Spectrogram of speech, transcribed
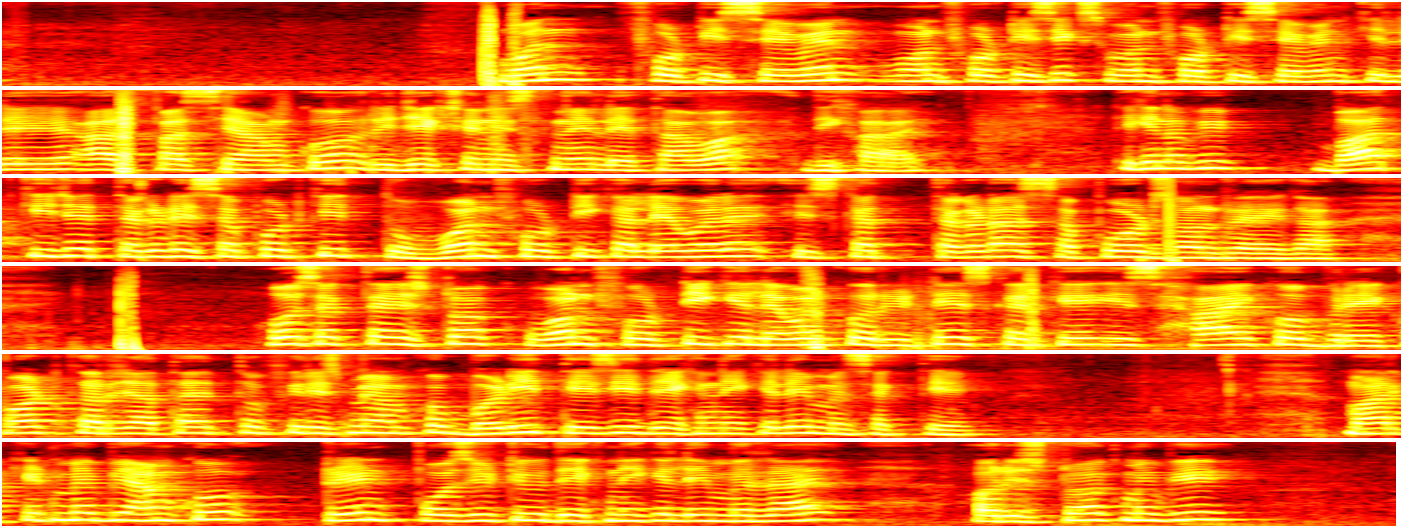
147, 146, 147 के लिए आसपास से हमको रिजेक्शन इसने लेता हुआ दिखा है लेकिन अभी बात की जाए तगड़े सपोर्ट की तो 140 का लेवल है इसका तगड़ा सपोर्ट जोन रहेगा। हो सकता है स्टॉक 140 के लेवल को रिटेस करके इस हाई को ब्रेकआउट कर जाता है तो फिर इसमें हमको बड़ी तेज़ी देखने के लिए मिल सकती है। मार्केट में भी हमको ट्रेंड पॉजिटिव देखने के लिए मिल रहा है। और स्टॉक में भी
